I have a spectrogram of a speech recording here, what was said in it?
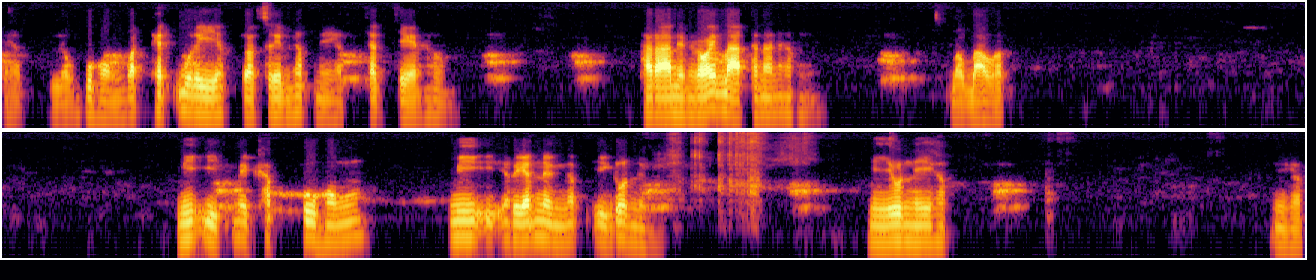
นะครับหลวงปู่หงวัดเพชรบุรีครับจังหวัดสุรินทร์ครับนี่ครับชัดเจนครับผมพาราหนึ่งร้อยบาทเท่านั้นนะครับเบาๆครับ มีอีกไหมครับปูหง มีเหรียญหนึ่งครับ อีกรุ่นหนึ่ง มีรุ่นนี้ครับ นี่ครับ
